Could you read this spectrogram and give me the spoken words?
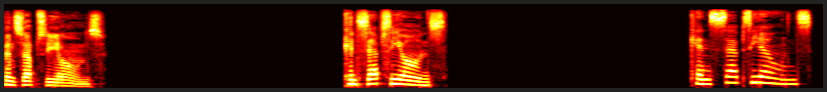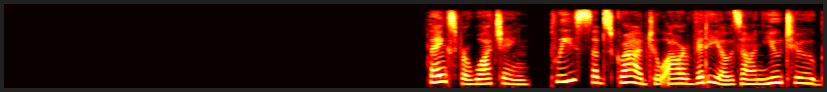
Concepciones. Concepciones. Concepciones. Thanks for watching. Please subscribe to our videos on YouTube.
